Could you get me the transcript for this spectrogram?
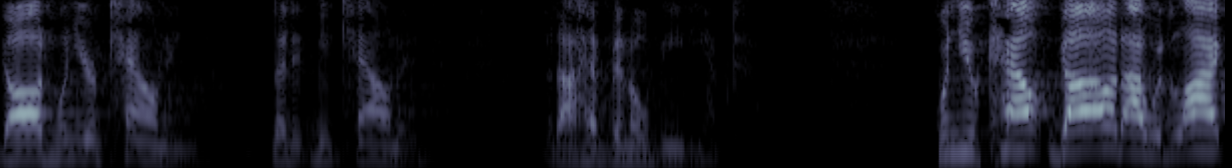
God, when you're counting, let it be counted that I have been obedient. When you count God, I would like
